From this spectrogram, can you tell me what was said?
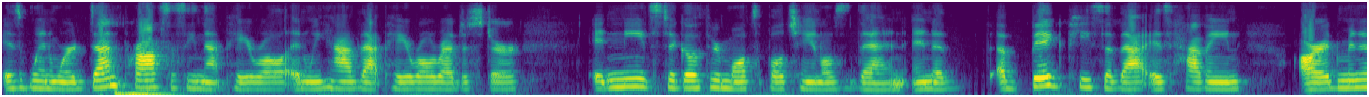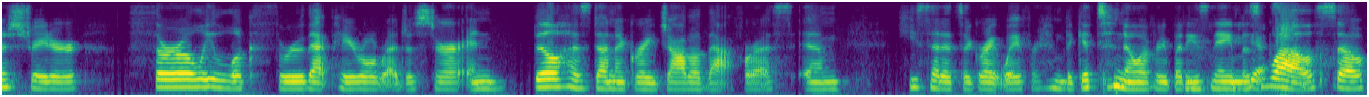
is when we're done processing that payroll and we have that payroll register, it needs to go through multiple channels then. And a, a big piece of that is having our administrator thoroughly look through that payroll register. And Bill has done a great job of that for us. Um, he said it's a great way for him to get to know everybody's name as Yes. well. So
